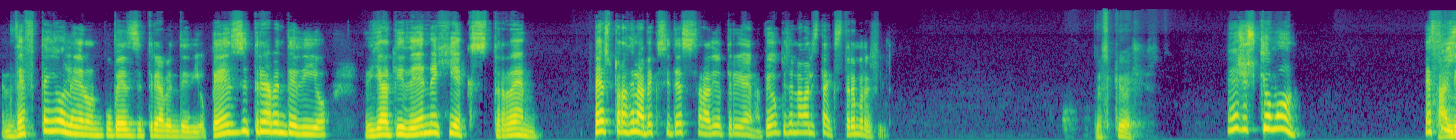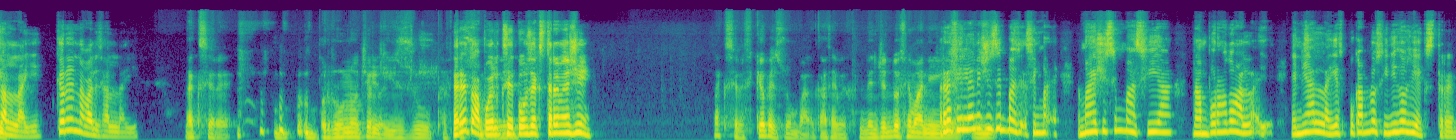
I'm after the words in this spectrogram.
δεν φταίει ο Λένον που παίζει 3-5-2. Παίζει 3-5-2 γιατί δεν έχει εξτρέμ. Πες τώρα θέλει να παίξει 4-2-3-1. Πες πίσω να βάλεις τα εξτρέμ ρε φίλε. Πες και έχεις. Έχεις κι ομόν. Δεν θέλεις Άλλη. αλλαγή. Ποιον είναι να βάλεις αλλαγή; Εντάξει ρε, Μπρούνο και Λοΐζου. Ρε παίχτες το Αποέλ σου ξέρει πόσους εξτρέμ έχει. Εντάξει ρε, δυο παίζουν πα- κάθε παιχνίδι. Δεν είναι το θέμα είναι... Ρε φίλε, δεν η- έχει σημασία. Σημα- Μα έχει σημασία να μπορώ να τον αλλάξω. Είναι οι αλλαγές που κάνουν συνήθως οι εξτρέμ.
